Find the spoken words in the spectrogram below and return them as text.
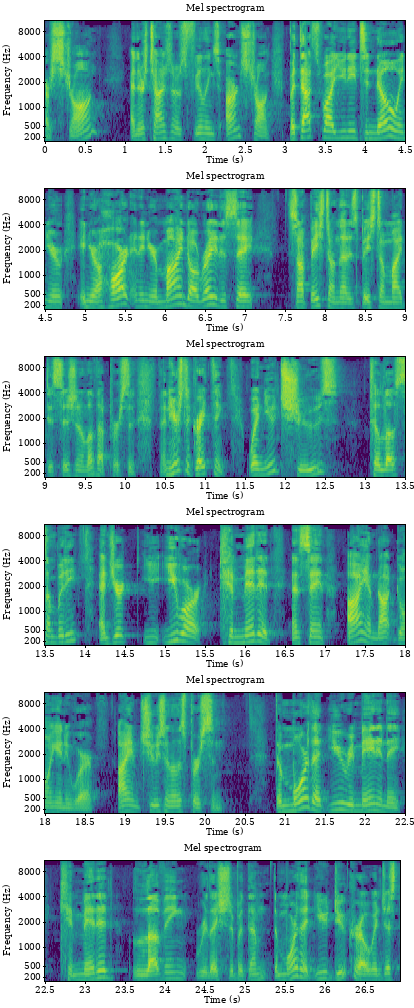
are strong, and there's times when those feelings aren't strong. But that's why you need to know in your, in your heart and in your mind already to say, it's not based on that, it's based on my decision to love that person. And here's the great thing. When you choose to love somebody and you're, you, are committed and saying, I am not going anywhere. I am choosing this person. The more that you remain in a committed, loving relationship with them, the more that you do grow in just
